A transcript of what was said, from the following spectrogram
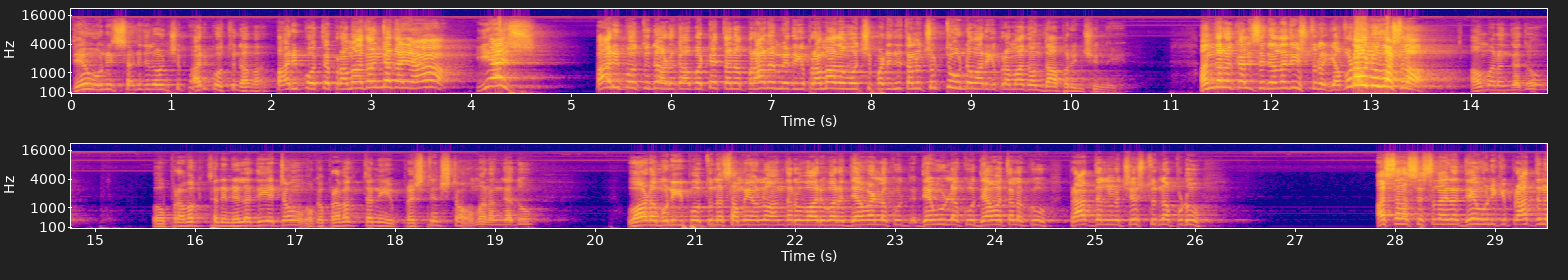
దేవుని సన్నిధిలోంచి పారిపోతున్నావా? పారిపోతే ప్రమాదం కదయ్యా? ఎస్ పారిపోతున్నాడు కాబట్టి తన ప్రాణం మీదకి ప్రమాదం వచ్చి పడింది. తన చుట్టూ ఉన్న వారికి ప్రమాదం దాపరించింది. అందరూ కలిసి నిలదీస్తున్నారు ఎవడో నువ్వు అసలు? అవమానం కదూ? ఓ ప్రవక్తని నిలదీయటం ఒక ప్రవక్తని ప్రశ్నించటం అవమానం కదూ? ఓడ మునిగిపోతున్న సమయంలో అందరూ వారి వారి దేవుళ్ళకు దేవుళ్ళకు దేవతలకు ప్రార్థనలు చేస్తున్నప్పుడు అసలు అసలైన దేవునికి ప్రార్థన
